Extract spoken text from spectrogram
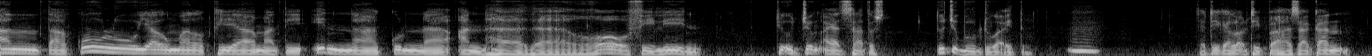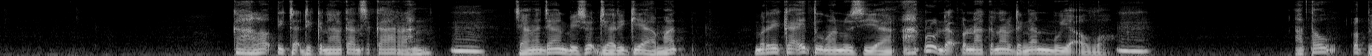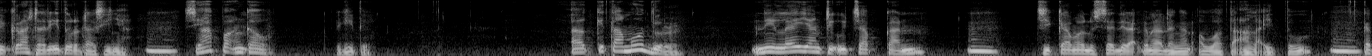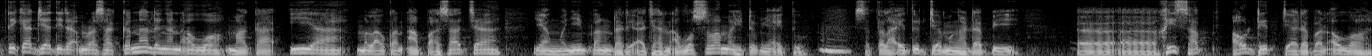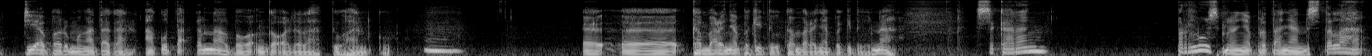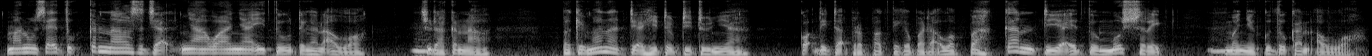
antakulu yaumal qiyamati inna kunna an hadza ghafilin di ujung ayat 172 itu. Hmm. Jadi kalau dibahasakan kalau tidak dikenalkan sekarang, Hmm. jangan-jangan besok di hari kiamat mereka itu manusia. Aku tidak pernah kenal denganmu ya Allah. Hmm. Atau lebih keras dari itu redaksinya. Hmm. Siapa engkau? Begitu. Eh, kita mundur. Nilai yang diucapkan Hmm. Jika manusia tidak kenal dengan Allah Ta'ala itu, Hmm. ketika dia tidak merasa kenal dengan Allah, maka ia melakukan apa saja yang menyimpang dari ajaran Allah selama hidupnya itu. Hmm. Setelah itu dia menghadapi eh, eh, hisab, audit di hadapan Allah, dia baru mengatakan, aku tak kenal bahwa engkau adalah Tuhanku. Hmm. Eh, eh, gambarannya begitu, gambarannya begitu. Nah, sekarang perlu sebenarnya pertanyaan. Setelah manusia itu kenal sejak nyawanya itu dengan Allah sudah kenal bagaimana dia hidup di dunia kok tidak berbakti kepada Allah? Bahkan dia itu musyrik menyekutukan Allah.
